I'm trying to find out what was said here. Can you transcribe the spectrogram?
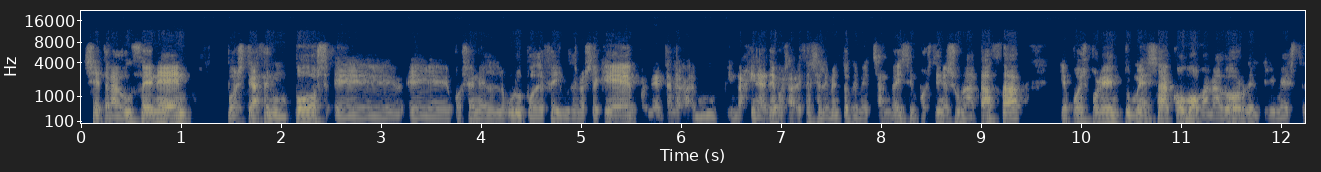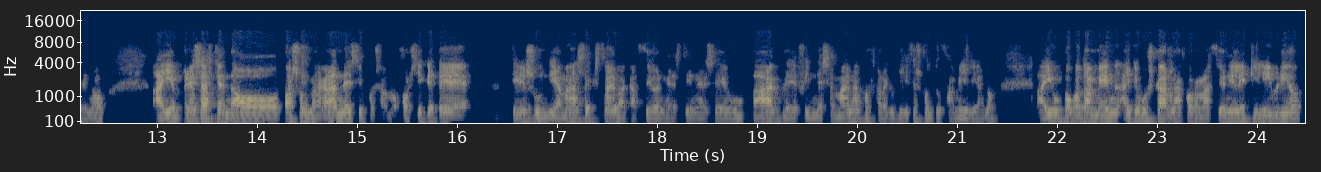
se traducen en, pues te hacen un post eh, eh, pues en el grupo de Facebook de no sé qué, pues, imagínate, pues a veces elementos de merchandising, pues tienes una taza que puedes poner en tu mesa como ganador del trimestre, ¿no? Hay empresas que han dado pasos más grandes y pues a lo mejor sí que te tienes un día más extra de vacaciones, tienes eh, un pack de fin de semana pues, para que utilices con tu familia. ¿no? Ahí un poco también hay que buscar la correlación y el equilibrio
